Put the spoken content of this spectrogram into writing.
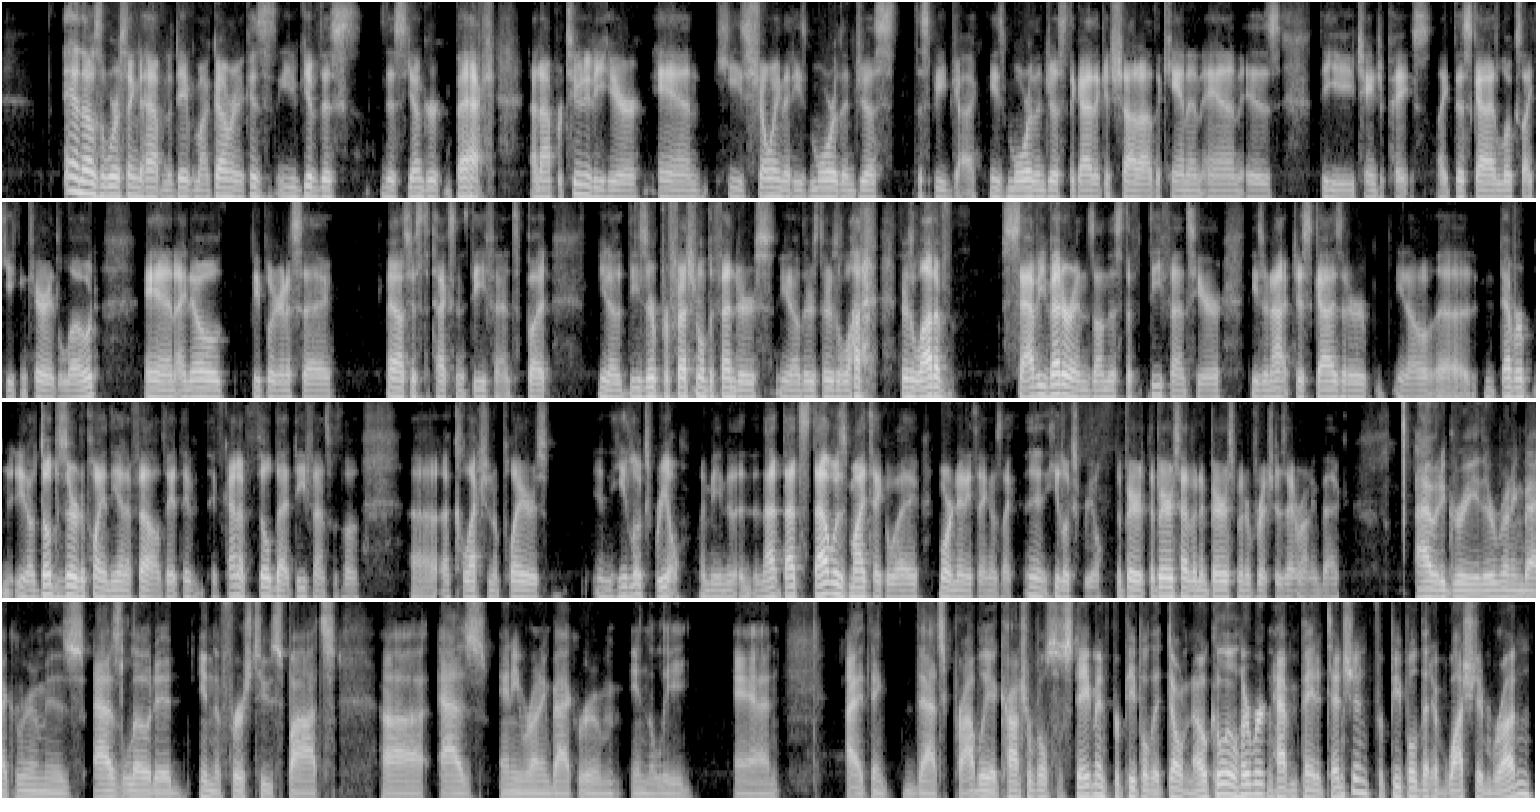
and that was the worst thing to happen to David Montgomery because you give this this younger back an opportunity here and he's showing that he's more than just the speed guy. He's more than just the guy that gets shot out of the cannon and is the change of pace. Like this guy looks like he can carry the load. And I know people are going to say, well, it's just the Texans defense, but you know these are professional defenders you know there's there's a lot there's a lot of savvy veterans on this defense here. These are not just guys that are you know uh, never you know don't deserve to play in the nfl they, they've, they've kind of filled that defense with a, uh, a collection of players and he looks real. I mean that that's that was my takeaway more than anything. I was like eh, he looks real. The bear the bears have an embarrassment of riches at running back. I would agree. Their running back room is as loaded in the first two spots uh, as any running back room in the league. And I think that's probably a controversial statement for people that don't know Khalil Herbert and haven't paid attention. For people that have watched him run,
